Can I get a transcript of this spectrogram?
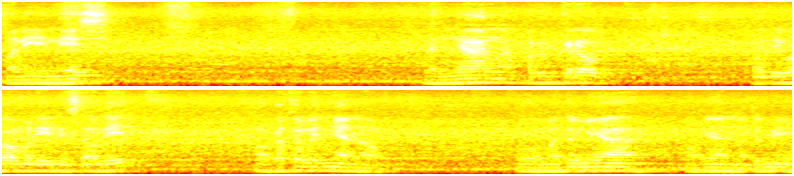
Malinis. Ganyan ang pagkakirot. O, di ba? Malinis na ulit. O, katulad niyan, o. O, madumi ha. O, yan, madumi.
